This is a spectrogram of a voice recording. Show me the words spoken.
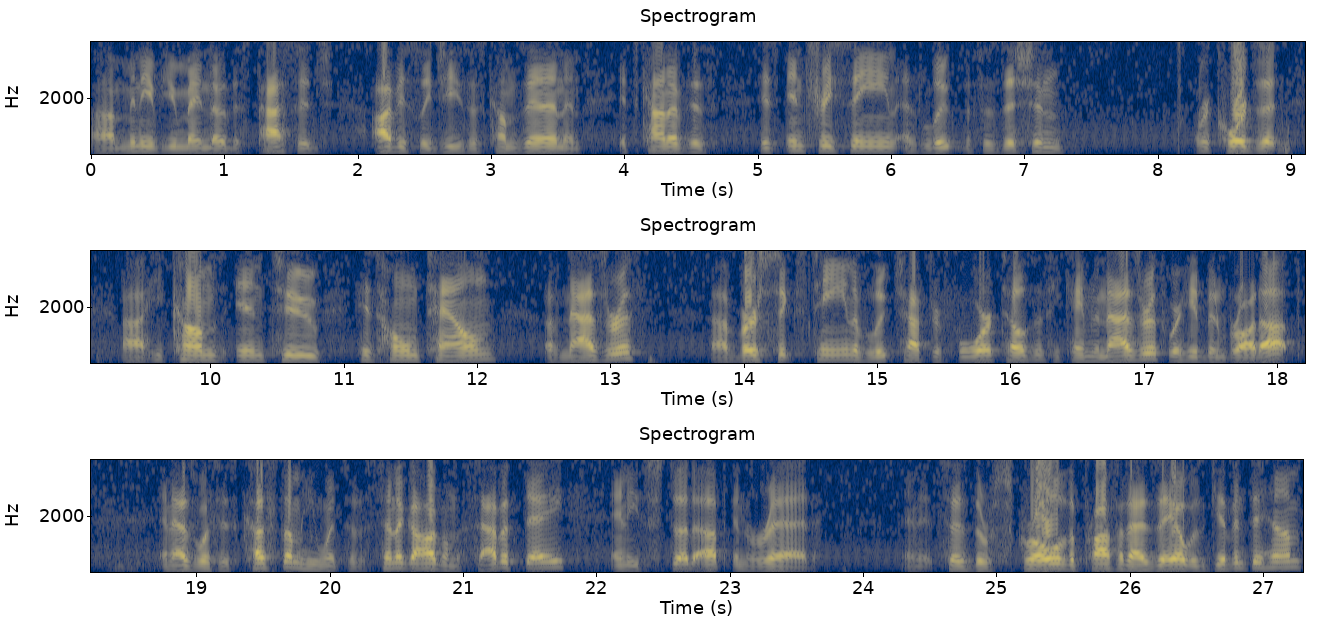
Uh, many of you may know this passage. Obviously, Jesus comes in, and it's kind of his, his entry scene as Luke, the physician, records it. Uh, he comes into his hometown of Nazareth. Uh, verse 16 of Luke chapter 4 tells us he came to Nazareth where he had been brought up. And as was his custom, he went to the synagogue on the Sabbath day and he stood up and read. And it says the scroll of the prophet Isaiah was given to him,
